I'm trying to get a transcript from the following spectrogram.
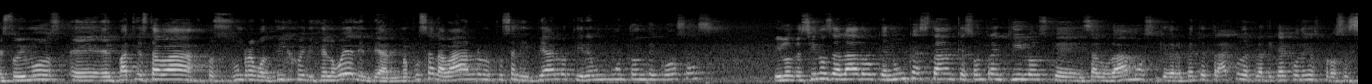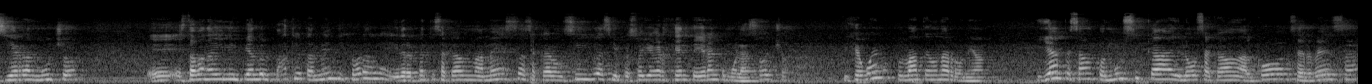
estuvimos, el patio estaba pues un revoltijo y dije, lo voy a limpiar. Y me puse a lavarlo, me puse a limpiarlo, tiré un montón de cosas. Y los vecinos de al lado, que nunca están, que son tranquilos, que saludamos y que de repente trato de platicar con ellos, pero se cierran mucho eh, estaban ahí limpiando el patio también, dije, órale, y de repente sacaron una mesa, sacaron sillas y empezó a llegar gente, y eran como las 8. Dije, bueno, pues van a tener una reunión. Y ya empezaron con música, y luego sacaron alcohol, cerveza,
